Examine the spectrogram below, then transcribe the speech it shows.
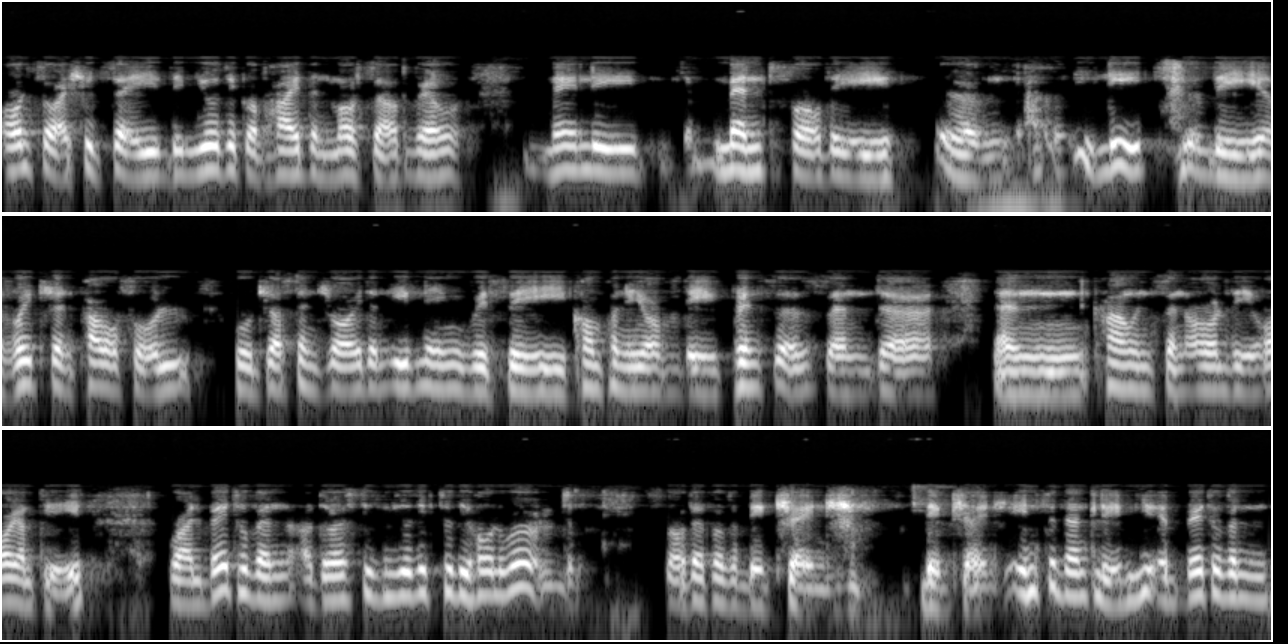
Also, I should say the music of Haydn and Mozart were mainly meant for the um, elite, the rich and powerful, who just enjoyed an evening with the company of the princes and uh, and counts and all the royalty, while Beethoven addressed his music to the whole world. So that was a big change, big change. Incidentally, Beethoven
